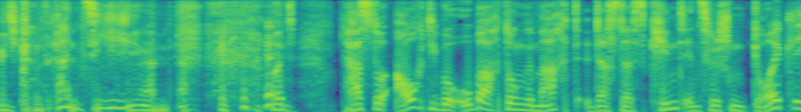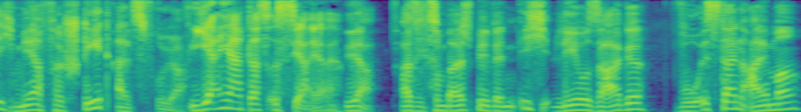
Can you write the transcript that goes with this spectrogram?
Ich kann dran ziehen. Und hast du auch die Beobachtung gemacht, dass das Kind inzwischen deutlich mehr versteht als früher? Ja, ja, das ist ja, ja. Ja, also zum Beispiel, wenn ich Leo sage, wo ist dein Eimer?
